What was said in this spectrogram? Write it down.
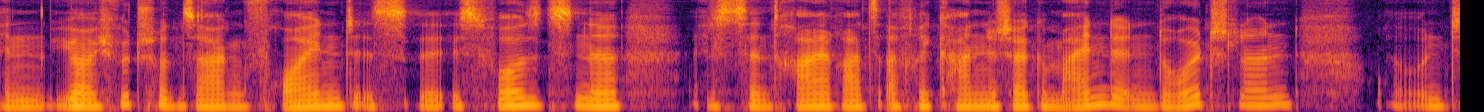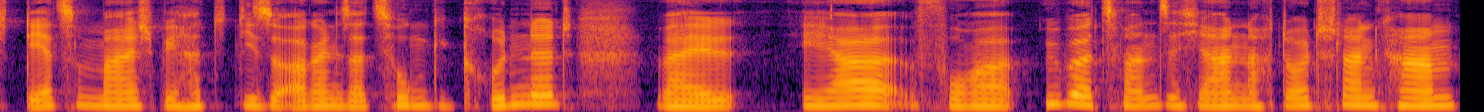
ein, ja, ich würde schon sagen, Freund ist, äh, ist Vorsitzender des Zentralrats afrikanischer Gemeinde in Deutschland. Und der zum Beispiel hat diese Organisation gegründet, weil er vor über 20 Jahren nach Deutschland kam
